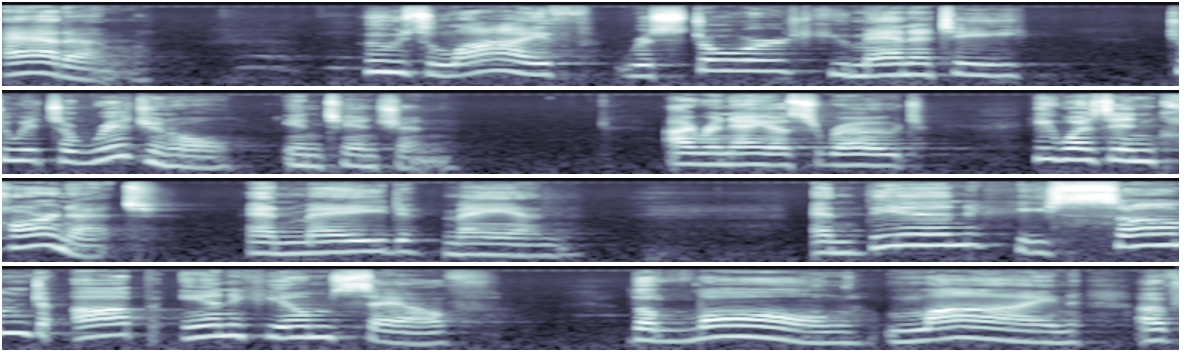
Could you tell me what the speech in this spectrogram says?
Adam whose life restored humanity to its original intention. Irenaeus wrote, He was incarnate and made man. And then he summed up in himself the long line of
